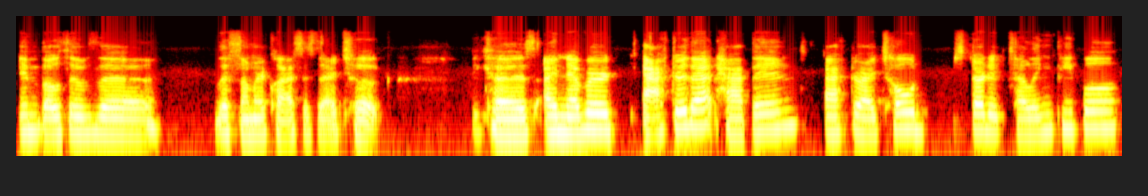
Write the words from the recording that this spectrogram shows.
in both of the the summer classes that I took because I never after that happened, after I told started telling people,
